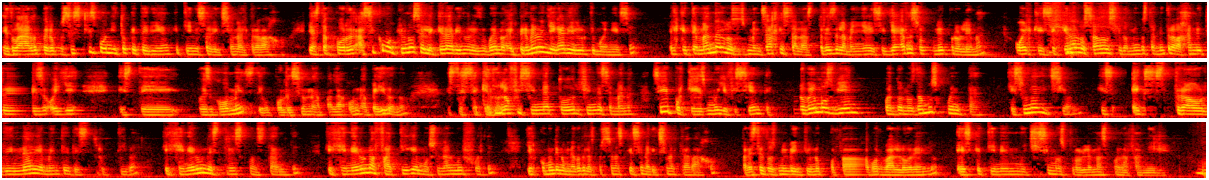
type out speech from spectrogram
Eduardo, pero pues es que es bonito que te digan que tienes adicción al trabajo. Y hasta por, así como que uno se le queda viendo y dice, bueno, el primero en llegar y el último en irse, el que te manda los mensajes a las 3 de la mañana y dice, ya resolví el problema, o el que se queda los sábados y domingos también trabajando y tú dices, oye, este, pues Gómez, digo, por decir un apellido, ¿no? Este, se quedó en la oficina todo el fin de semana. Sí, porque es muy eficiente. Lo vemos bien cuando nos damos cuenta que es una adicción que es extraordinariamente destructiva, que genera un estrés constante, que genera una fatiga emocional muy fuerte y el común denominador de las personas que hacen adicción al trabajo, para este 2021, por favor, valórenlo, es que tienen muchísimos problemas con la familia.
